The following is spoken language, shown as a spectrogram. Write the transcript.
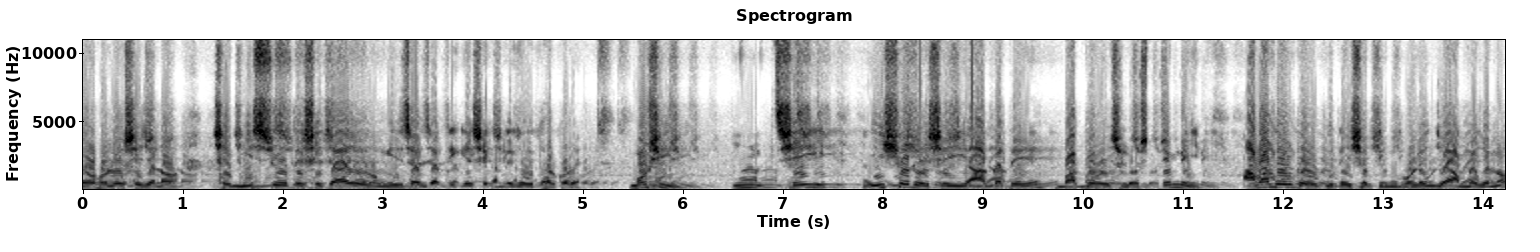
দেওয়া হলো, সে যেন সেই মিশ্র দেশে যায় এবং ইসরায়েল জাতিকে সেখান থেকে উদ্ধার করে। মসি সেই ঈশ্বরের সেই আজ্ঞাতে বাধ্য হয়েছিল। তেমনি আমাদেরকেও পিতা ঈশ্বর তিনি বলেন যে আমরা যেন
